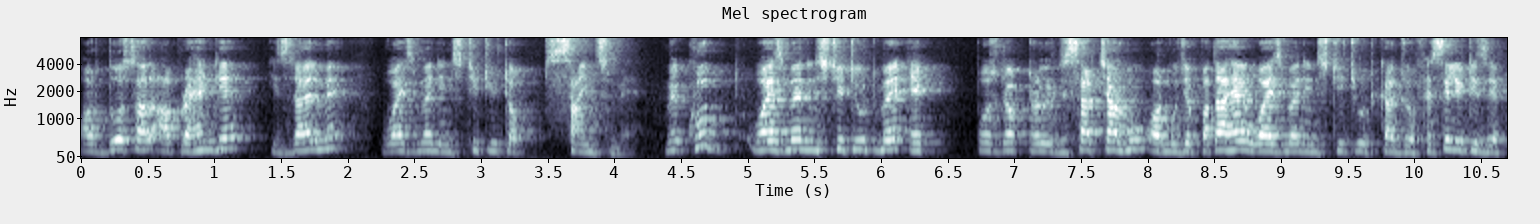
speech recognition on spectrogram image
और दो साल आप रहेंगे इसराइल में वाइजमैन इंस्टीट्यूट ऑफ़ साइंस में। मैं खुद वाइजमैन इंस्टीट्यूट में एक पोस्ट डॉक्टरल रिसर्चर हूँ, और मुझे पता है वाइजमैन इंस्टीट्यूट का जो फैसिलिटीज़ है,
